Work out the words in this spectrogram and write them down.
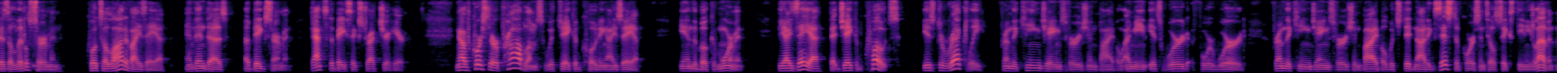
does a little sermon, quotes a lot of Isaiah, and then does a big sermon. That's the basic structure here. Now, of course, there are problems with Jacob quoting Isaiah in the Book of Mormon. The Isaiah that Jacob quotes is directly from the King James Version Bible. I mean, it's word for word from the King James Version Bible, which did not exist, of course, until 1611.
